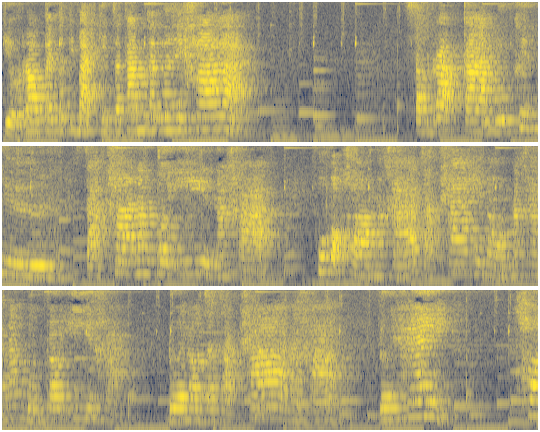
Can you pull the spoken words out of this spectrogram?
เดี๋ยวเราไปปฏิบัติกิจกรรมกันเลยค่ะสำหรับการลุกขึ้นยืน จากท่านั่งเก้าอี้นะคะ ผู้ปกครองนะคะจัดท่าให้น้องนะคะนั่งบนเก้าอี้ค่ะ โดยเราจะจัดท่านะคะ โดยให้ข้อ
